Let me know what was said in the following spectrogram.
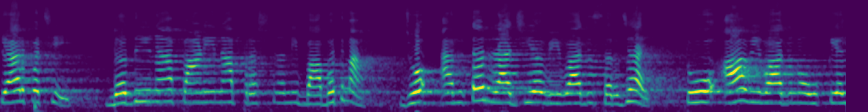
ત્યાર પછી નદીના પાણીના પ્રશ્નની બાબતમાં જો આંતરરાજ્ય વિવાદ સર્જાય, તો આ વિવાદનો ઉકેલ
